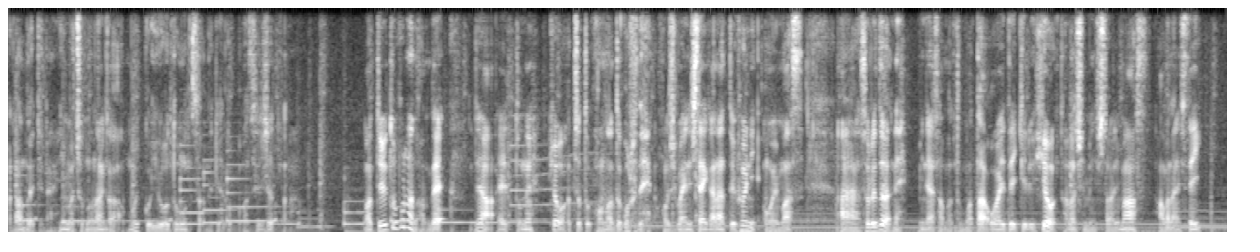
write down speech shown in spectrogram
あなんだっけな？今ちょっとなんかもう一個言おうと思ってたんだけど忘れちゃったなまあ、というところなんで、じゃあ、えっとね、今日はちょっとこんなところで おしまいにしたいかなというふうに思います。あそれではね、皆様とまたお会いできる日を楽しみにしております。Have a nice day!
